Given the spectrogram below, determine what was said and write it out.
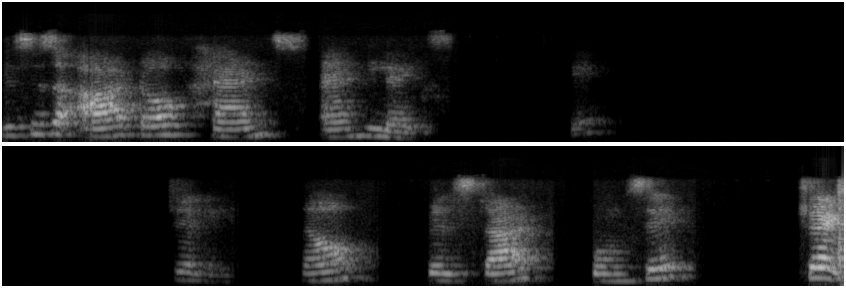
this is art of hands and legs चलिए नाउ विल स्टार्ट होम से? ट्रेड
